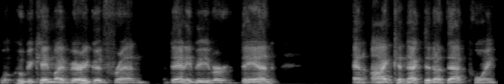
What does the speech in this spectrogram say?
who became my very good friend, Danny Beaver, Dan and I connected at that point,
